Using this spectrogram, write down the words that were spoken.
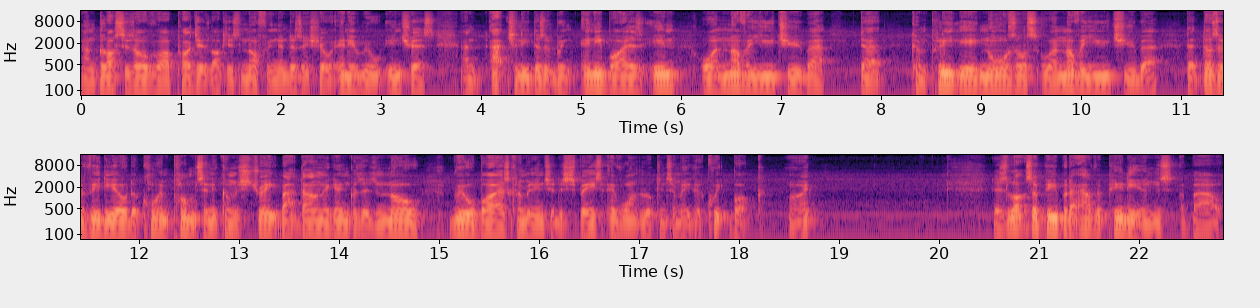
and glosses over our project like it's nothing and doesn't show any real interest and actually doesn't bring any buyers in or another YouTuber that completely ignores us or another YouTuber that does a video, the coin pumps and it comes straight back down again because there's no real buyers coming into the space. Everyone's looking to make a quick buck, right? There's lots of people that have opinions about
